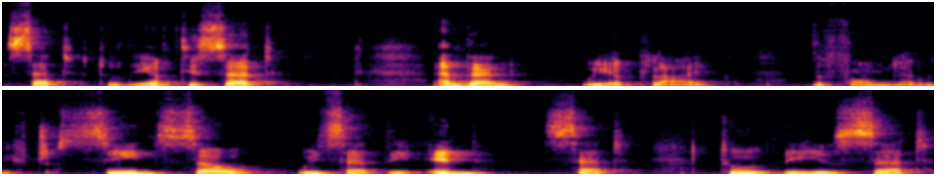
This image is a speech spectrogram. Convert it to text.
set to the empty set and then we apply the formula we've just seen. So we set the in set to the use set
